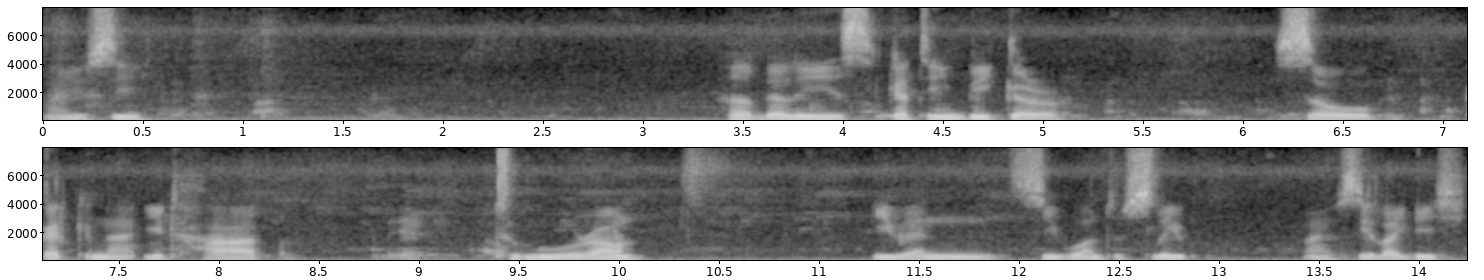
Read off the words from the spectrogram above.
Now you see her belly is getting bigger, so Katrina it hard to move around. Even she want to sleep. I see like this.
